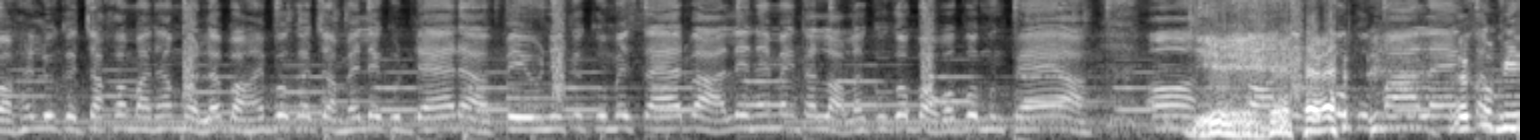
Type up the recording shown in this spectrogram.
บอกให้ลูกกระจอกเข้ามาทั้งหมดแล้วบอกให้พวกกระจอกไม่เล่นกูแดดอะฟิลนี่คือกูไม่แซดบ่ะเล่นให้แม่งตลอดแล้วกูก็บอกว่าพวกมึงแพ้อะอ๋อเย้ตอนนี้พวกกูมาแรงแล้วกูมี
